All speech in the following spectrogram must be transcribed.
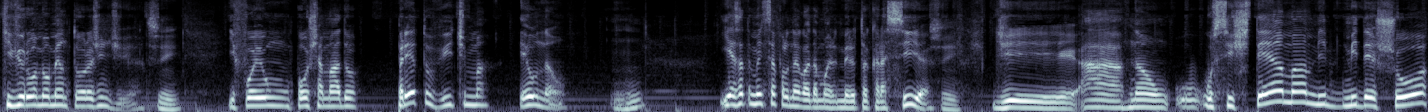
que virou meu mentor hoje em dia. Sim. E foi um post chamado Preto Vítima, Eu Não. Uhum. E exatamente você falou do negócio da meritocracia. Sim. De, ah, não, o, o sistema me, me deixou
